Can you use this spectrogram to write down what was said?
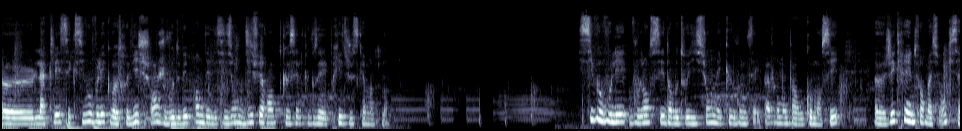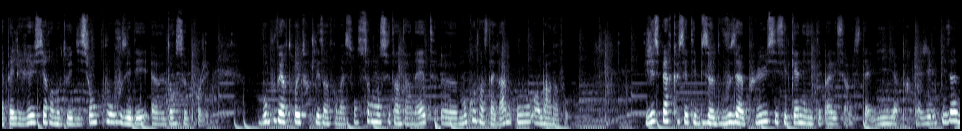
euh, la clé, c'est que si vous voulez que votre vie change, vous devez prendre des décisions différentes que celles que vous avez prises jusqu'à maintenant. Si vous voulez vous lancer dans l'auto-édition mais que vous ne savez pas vraiment par où commencer, euh, j'ai créé une formation qui s'appelle Réussir en auto-édition pour vous aider dans ce projet. Vous pouvez retrouver toutes les informations sur mon site internet, mon compte Instagram ou en barre d'infos. J'espère que cet épisode vous a plu. Si c'est le cas, n'hésitez pas à laisser un petit avis, à partager l'épisode.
